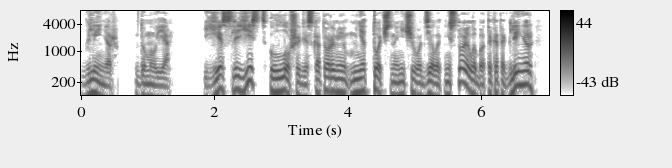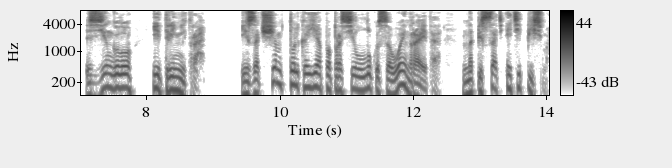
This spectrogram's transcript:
«Глинер», — думал я. «Если есть лошади, с которыми мне точно ничего делать не стоило бы, так это Глинер, Зингалу и Тримитра». И зачем только я попросил Лукаса Уэйнрайта написать эти письма?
